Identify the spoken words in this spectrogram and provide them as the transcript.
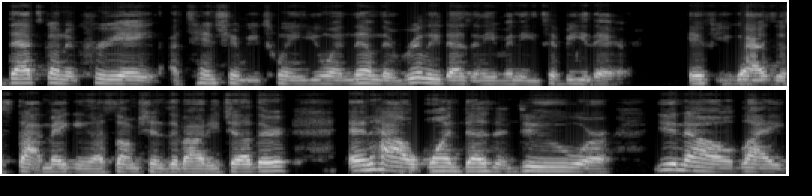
that's going to create a tension between you and them that really doesn't even need to be there. If you guys would stop making assumptions about each other and how one doesn't do or you know like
